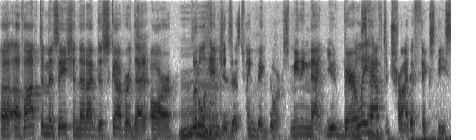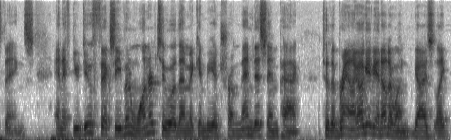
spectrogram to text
uh, of optimization that I've discovered that are Ah. little hinges that swing big doors, meaning that you barely have to try to fix these things. And if you do fix even one or two of them, it can be a tremendous impact to the brand. Like I'll give you another one, guys. Like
